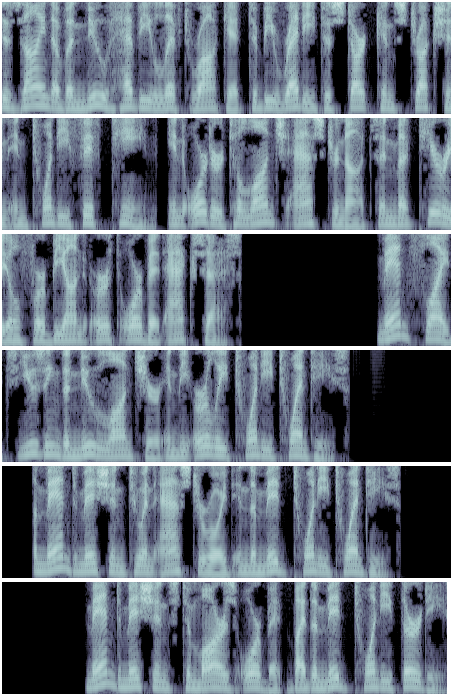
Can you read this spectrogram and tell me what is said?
design of a new heavy-lift rocket to be ready to start construction in 2015, in order to launch astronauts and material for beyond Earth orbit access. Man flights using the new launcher in the early 2020s a manned mission to an asteroid in the mid-2020s Manned missions to Mars orbit by the mid-2030s,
